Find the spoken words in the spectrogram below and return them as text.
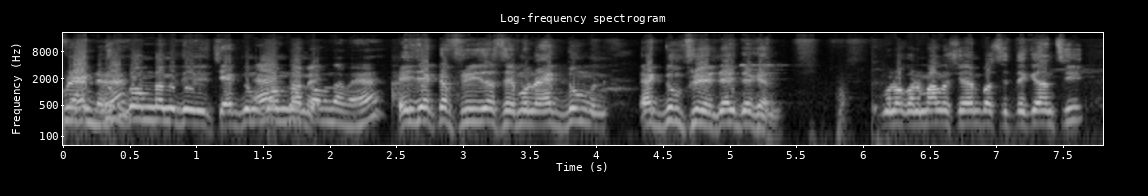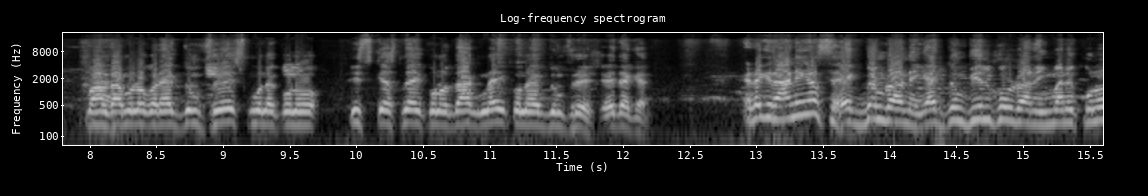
ব্র্যান্ডের একদম কম দামে দিয়ে দিচ্ছি একদম কম দামে। কম দামে হ্যাঁ? এই যে একটা ফ্রিজ আছে মনে একদম একদম ফ্রেশ এই দেখেন। মনে করেন মালয়েশিয়া এম্বাসি থেকে আনছি মালটা মনে করেন একদম ফ্রেশ মনে কোনো স্কেচ নাই কোনো দাগ নাই কোনো একদম ফ্রেশ এই দেখেন। এটা কি রানিং আছে? একদম রানিং একদম বিলকুল রানিং মানে কোনো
